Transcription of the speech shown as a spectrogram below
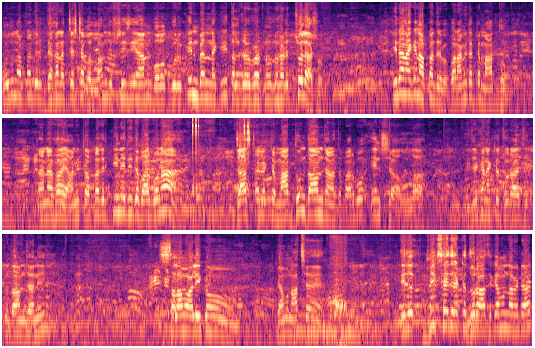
ওই জন্য আপনাদের দেখানোর চেষ্টা করলাম যে ফ্রিজিয়ান বলদ গরু কিনবেন নাকি? তাহলে জয়পুরহাট নতুন হাটে চলে আসুন। কিনা না কিনা আপনাদের ব্যাপার। আমি তো একটা মাধ্যম। তাই না ভাই? আমি তো আপনাদের কিনে দিতে পারব না। জাস্ট আমি একটা মাধ্যম দাম জানাতে পারব, ইনশাআল্লাহ। যেখানে একটা জোড়া আছে, একটু দাম জানি। সালামু আলাইকুম। কেমন আছেন? এই যে বিগ সাইজের একটা জোড়া আছে, কেমন দাম এটার?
